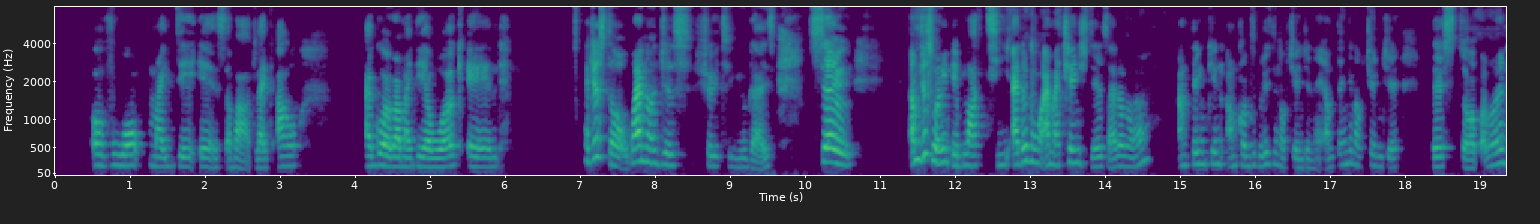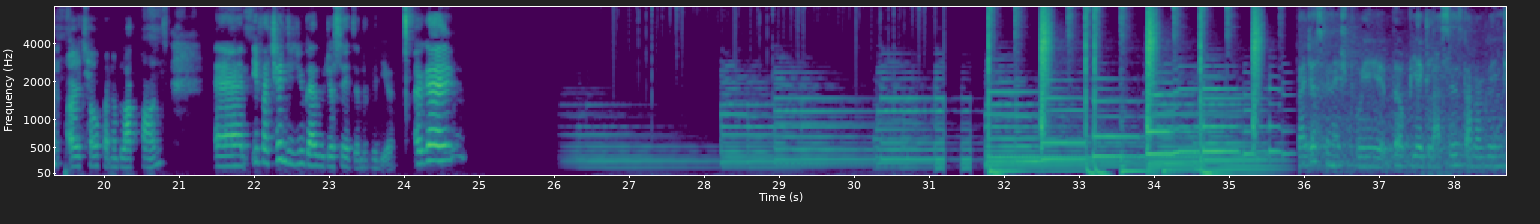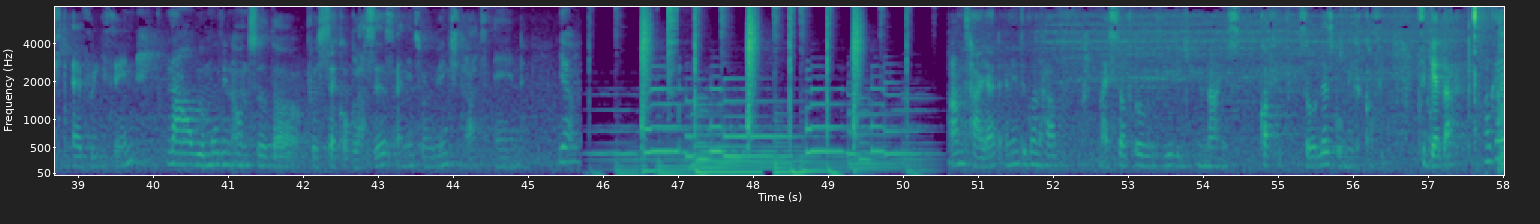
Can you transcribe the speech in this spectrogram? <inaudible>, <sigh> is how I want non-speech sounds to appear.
of what my day is about like how i go around my day at work and i just thought why not just show it to you guys? So i'm just wearing a black tee. I don't know i might change this i don't know. I'm thinking i'm contemplating of changing it. I'm thinking of changing this top. I'm wearing a top and a black pants and if i change it you guys will just see it in the video okay I just finished with the beer glasses that I've arranged everything. Now we're moving on to the Prosecco glasses. I need to arrange that and yeah. Tired. I need to go and have myself a really nice coffee. So let's go make a coffee together. Okay.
